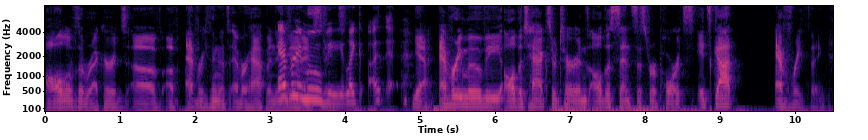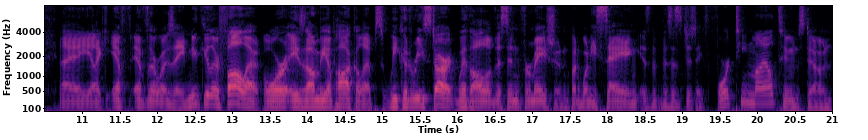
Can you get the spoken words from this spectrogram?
all of the records of of everything that's ever happened. In Every the movie, States. like uh, Yeah, every movie, all the tax returns, all the census reports. It's got everything. Uh, like if if there was a nuclear fallout or a zombie apocalypse, we could restart with all of this information. But what he's saying is that this is just a 14 mile tombstone,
